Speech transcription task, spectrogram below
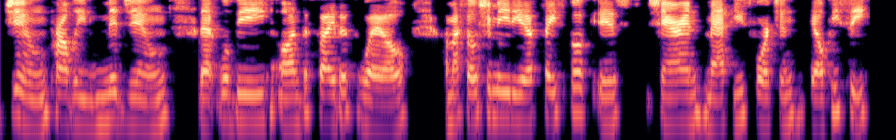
June, probably mid June. That will be on the site as well. My social media, Facebook is Sharon Matthews Fortune LPC.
